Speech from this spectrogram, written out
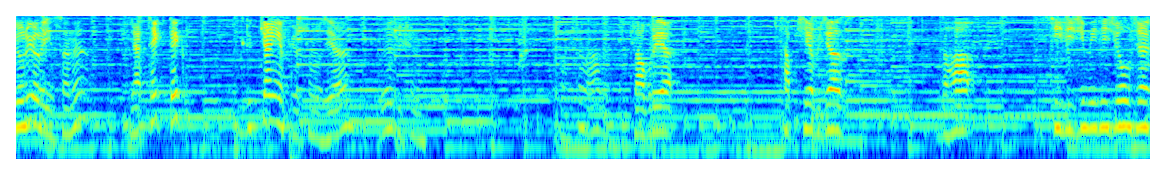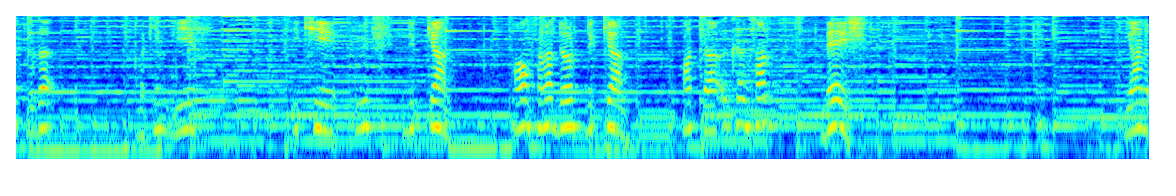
yoruyor insanı. Ya tek tek dükkan yapıyorsunuz ya. Öyle düşünün. Baksana abi. Daha buraya kitapçı yapacağız. Daha CD'ci milici olacak. Burada bakayım 1 2 3 dükkan. Al sana 4 dükkan. Hatta ıkınsan 5. Yani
